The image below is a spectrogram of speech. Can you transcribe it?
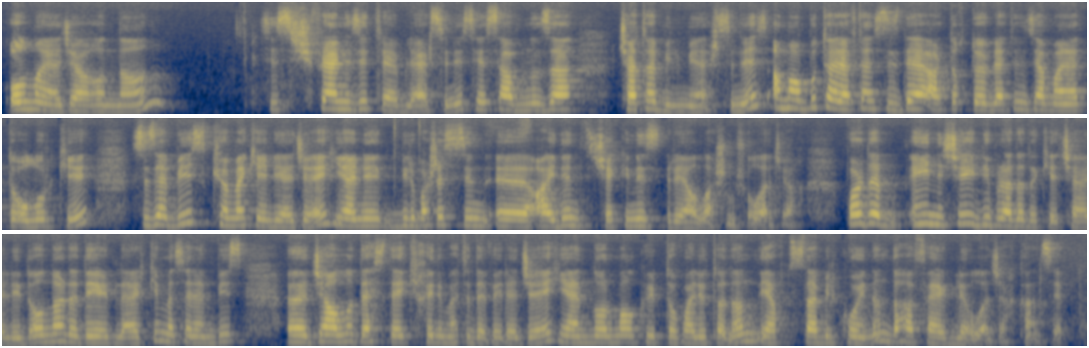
olmayacağından Siz şifrənizi itirə bilərsiniz, hesabınıza çata bilməyirsiniz. Amma bu tərəfdən sizdə artıq dövlətin zəmanətdə olur ki, sizə biz kömək eləyəcəyik. Yəni birbaşa sizin e, identity çekiniz reallaşmış olacaq. Bu arada eyni şey Librada da keçərlidir. Onlar da deyirdilər ki, məsələn biz e, canlı dəstək xidməti də verəcəyik. Yəni normal kriptovalyutadan yaxud stabil coin'dən daha fərqli olacaq konsept.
